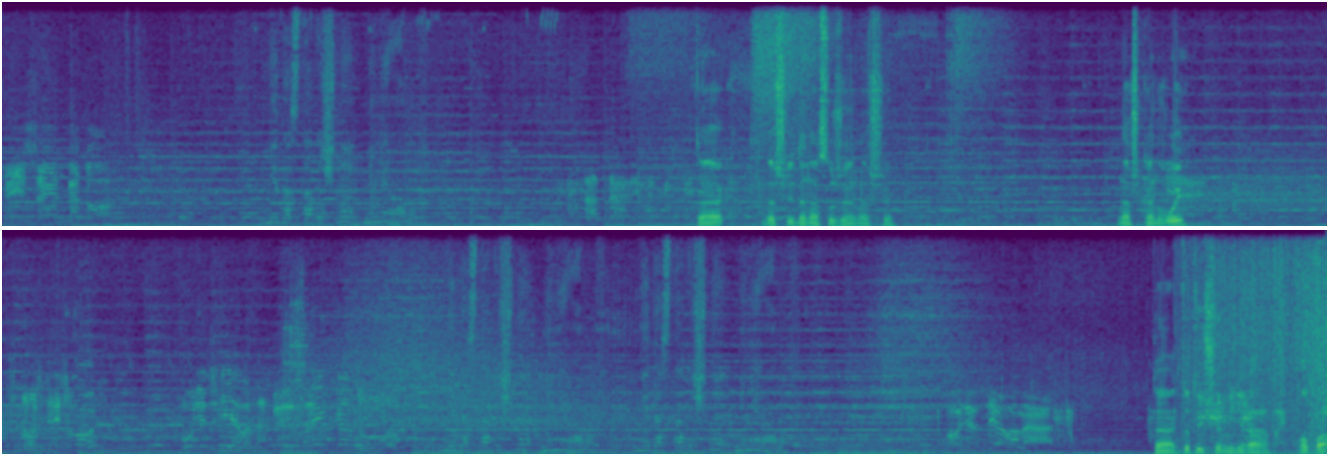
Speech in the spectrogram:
КСМ готов. Недостаточно минералов. Так, дошли до нас уже наши... Наш конвой. Что стряслось? Будет сделано. КСМ готов. Недостаточно минералов. Недостаточно минералов. Так, тут еще минерал. Опа.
